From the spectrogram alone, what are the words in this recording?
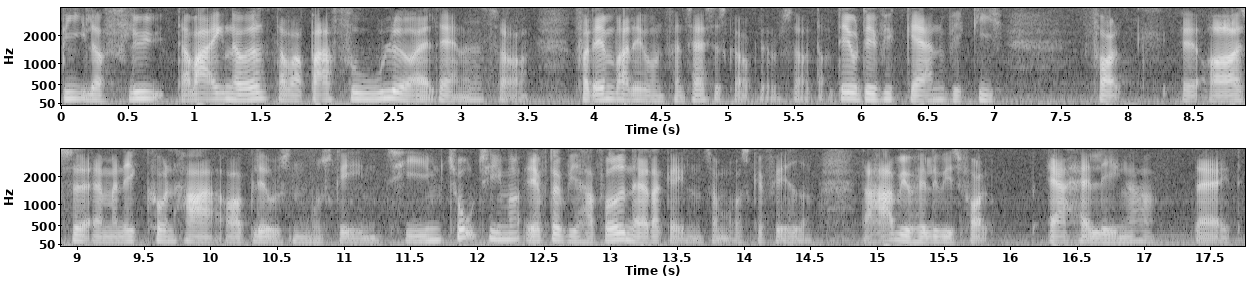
biler, fly, der var ikke noget, der var bare fugle og alt det andet, så for dem var det jo en fantastisk oplevelse, og det er jo det, vi gerne vil give folk, øh, også at man ikke kun har oplevelsen måske en time, to timer, efter vi har fået nattergalen, som vores café hedder. Der har vi jo heldigvis folk, er her længere. Der er et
